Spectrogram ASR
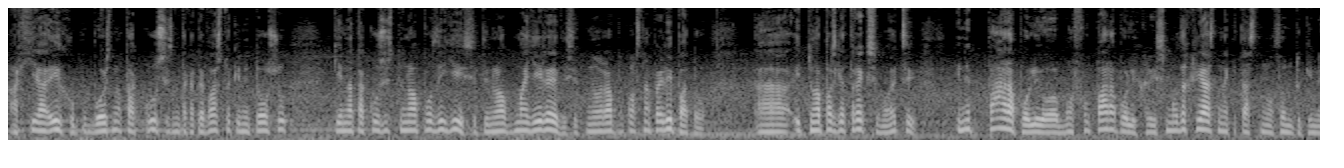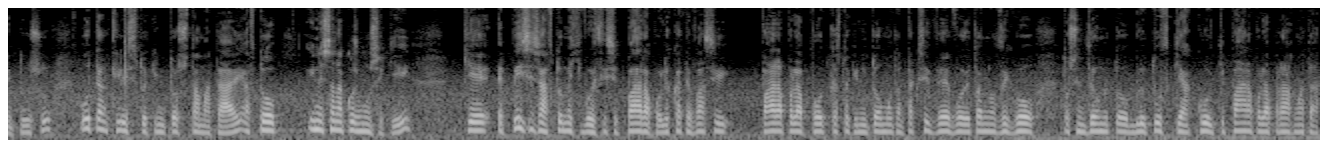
αρχεία ήχου που μπορείς να τα ακούσεις, να τα κατεβάσεις στο κινητό σου και να τα ακούσεις την ώρα που οδηγείς, την ώρα που μαγειρεύεις, την ώρα που πας ένα περίπατο ή την ώρα που πας για τρέξιμο. Έτσι. Είναι πάρα πολύ όμορφο, πάρα πολύ χρήσιμο. Δεν χρειάζεται να κοιτάς την οθόνη του κινητού σου, ούτε αν κλείσει το κινητό σου σταματάει. Αυτό είναι σαν να ακούς μουσική. Και επίσης αυτό με έχει βοηθήσει πάρα πολύ. Έχω κατεβάσει πάρα πολλά podcast στο κινητό μου όταν ταξιδεύω, όταν οδηγώ, το συνδέω με το Bluetooth και ακούω και πάρα πολλά πράγματα.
